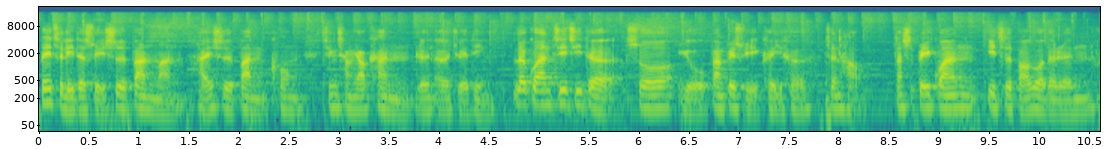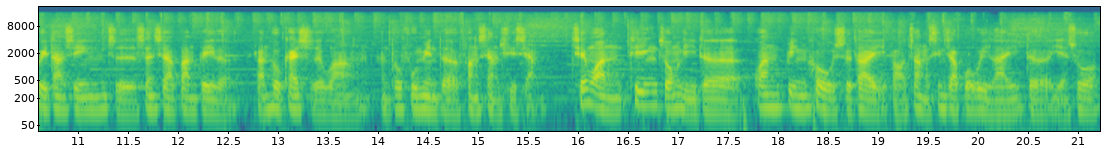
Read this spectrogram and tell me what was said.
杯子里的水是半满还是半空，经常要看人而决定。乐观积极的说有半杯水可以喝，真好。但是悲观意志薄弱的人会担心只剩下半杯了，然后开始往很多负面的方向去想。前晚听总理的官兵后时代保障新加坡未来的演说，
